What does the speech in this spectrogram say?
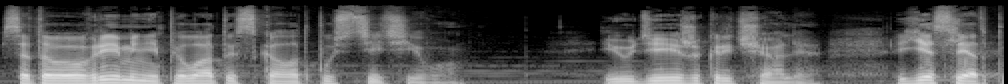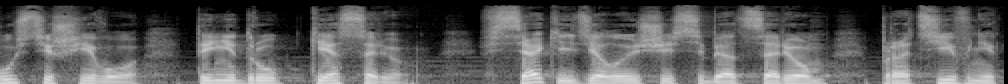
С этого времени Пилат искал отпустить его. Иудеи же кричали, «Если отпустишь его, ты не друг кесарю. Всякий, делающий себя царем, противник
